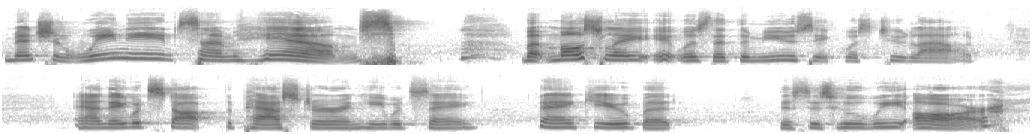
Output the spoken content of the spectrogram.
mention, We need some hymns. But mostly it was that the music was too loud. And they would stop the pastor and he would say, Thank you, but this is who we are.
